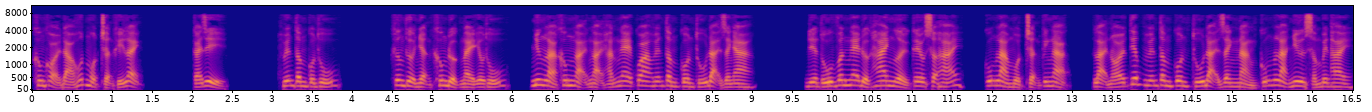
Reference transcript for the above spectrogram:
không khỏi đào hút một trận khí lạnh. Cái gì? Huyên tâm côn thú. Khương thừa nhận không được này yêu thú, nhưng là không ngại ngại hắn nghe qua huyên tâm côn thú đại danh A. Điền Tú Vân nghe được hai người kêu sợ hãi, cũng là một trận kinh ngạc, lại nói tiếp huyễn tâm côn thú đại danh nàng cũng là như sấm bên hai,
